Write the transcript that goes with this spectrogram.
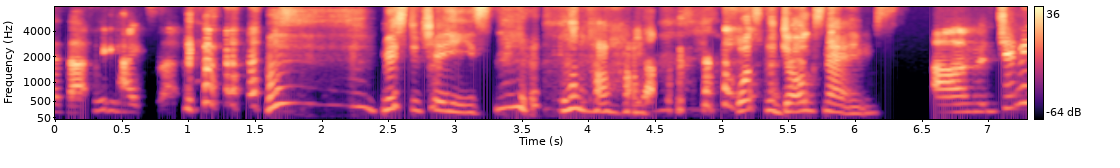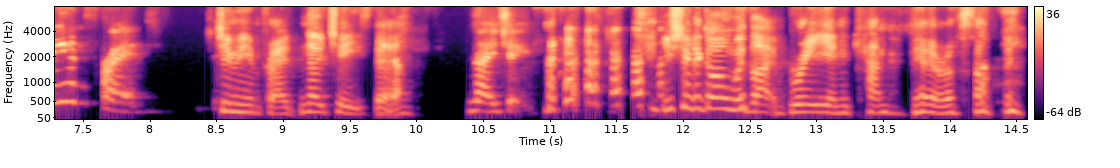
said that. He hates that. Mr. Cheese. What's the dog's names? Um, Jimmy and Fred. Jimmy and Fred. No cheese there. No cheese. you should have gone with like brie and camembert or something.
